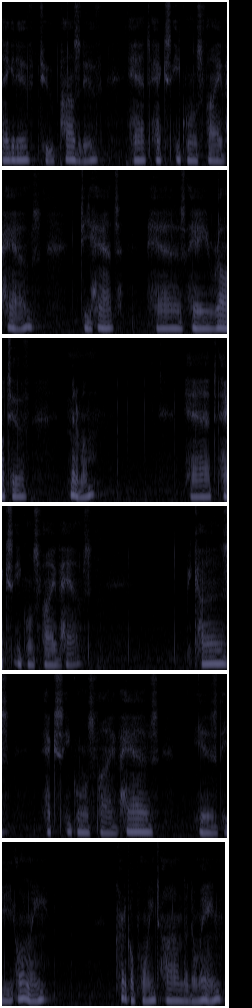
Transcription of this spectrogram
negative to positive at x equals 5 halves, d hat has a relative minimum at x equals 5 halves. Because x equals 5 halves is the only critical point on the domain,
